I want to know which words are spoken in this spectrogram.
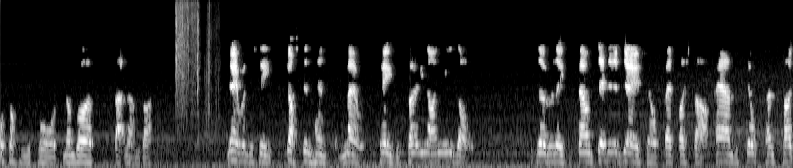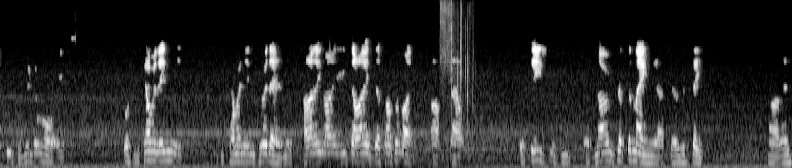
Autopsy report, number, that number. Name of deceased, Justin Henson, male, of 39 years old. Observer release, found dead in a jail cell, fed by staff, hands are still transferred to rigor mortis. Was becoming in, becoming into an end. It's highly likely he died just after light passed out. The deceased was of known kleptomania, so deceased. Alright then.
